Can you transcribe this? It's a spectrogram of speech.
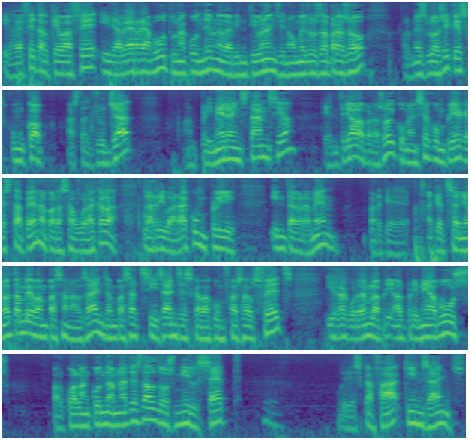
i d'haver fet el que va fer i d'haver rebut una condemna de 21 anys i 9 mesos de presó, el més lògic és un cop ha estat jutjat, en primera instància, entri a la presó i comenci a complir aquesta pena per assegurar que la- l'arribarà a complir íntegrament perquè aquest senyor també van passant els anys, han passat sis anys des que va confessar els fets, i recordem, la, el primer abús pel qual l'han condemnat és del 2007. Vull dir, és que fa 15 anys.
